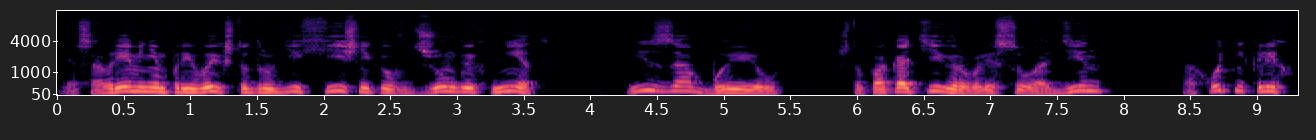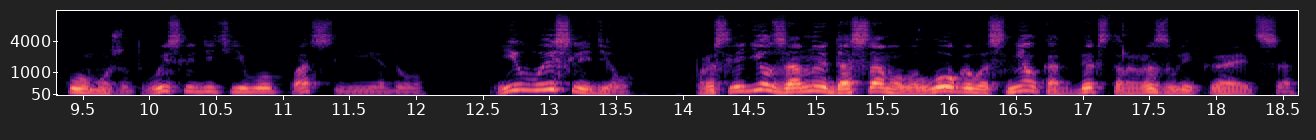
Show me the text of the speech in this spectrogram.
Я со временем привык, что других хищников в джунглях нет, и забыл, что пока тигр в лесу один, охотник легко может выследить его по следу. И выследил. Проследил за мной до самого логова, снял, как Декстер развлекается.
